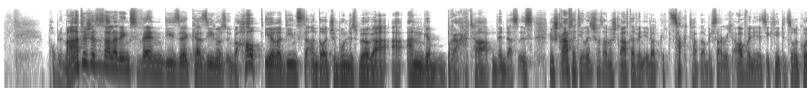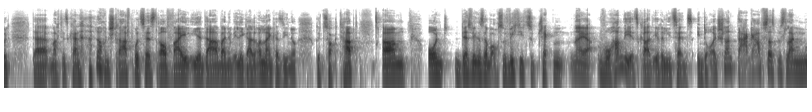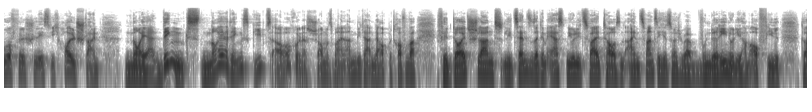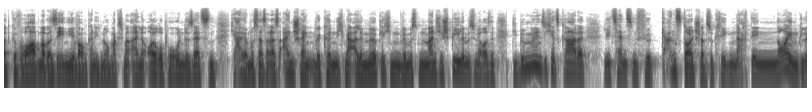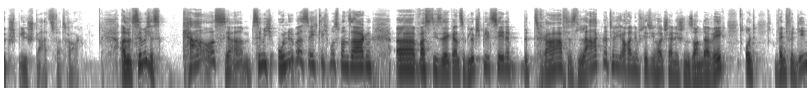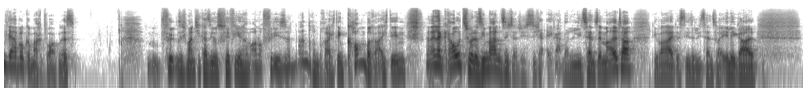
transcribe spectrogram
Problematisch ist es allerdings, wenn diese Casinos überhaupt ihre Dienste an deutsche Bundesbürger äh, angebracht haben, denn das ist eine Straftat. Theoretisch war es auch eine Straftat, wenn ihr dort gezockt habt. Aber ich sage euch auch, wenn ihr jetzt die Knete zurückholt, da macht jetzt keiner noch einen Strafprozess drauf, weil ihr da bei einem illegalen Online-Casino gezockt habt. Ähm, und deswegen ist es aber auch so wichtig zu checken, naja, wo haben die jetzt gerade ihre Lizenz? In Deutschland? Da gab es das bislang nur für Schleswig-Holstein. Neuerdings, neuerdings gibt es auch, und das schauen wir uns mal einen Anbieter an, der auch betroffen war, für Deutschland Lizenzen seit dem 1. Juli 2021. Hier zum Beispiel bei Wunderino, die haben auch viel dort geworben, aber sehen hier, warum kann ich nur noch maximal eine Euro pro Runde setzen? Ja, wir müssen das alles einschränken, wir können nicht mehr alle möglichen, wir müssen manche Spiele müssen wir rausnehmen. Die bemühen sich jetzt gerade, Lizenzen für ganz Deutschland zu kriegen nach dem neuen Glücksspielstaatsvertrag. Also ziemliches Chaos, ja, ziemlich unübersichtlich, muss man sagen, äh, was diese ganze Glücksspielszene betraf. Es lag natürlich auch an dem schleswig-holsteinischen Sonderweg. Und wenn für den Werbung gemacht worden ist, fühlten sich manche Casinos pfiffig und haben auch noch für diesen anderen Bereich, den Com-Bereich, den in der Grauzone. Sie mahnen sich natürlich sicher, ey, wir haben noch eine Lizenz in Malta. Die Wahrheit ist, diese Lizenz war illegal.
